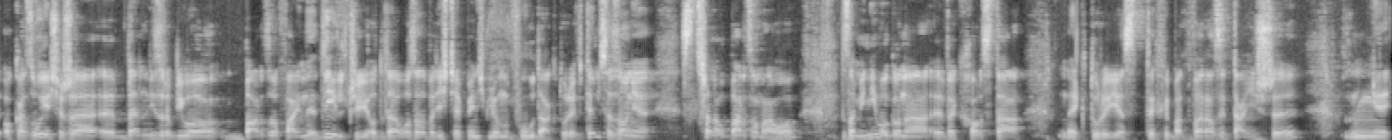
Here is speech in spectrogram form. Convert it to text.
y, okazuje się, że y, Burnley zrobiło bardzo fajny deal, czyli oddało za 25 milionów Wooda, który w tym sezonie strzelał bardzo mało. Zamieniło go na Weghorsta, y, który jest chyba dwa razy tańszy y,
